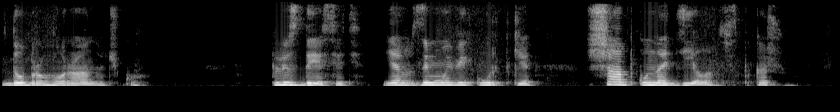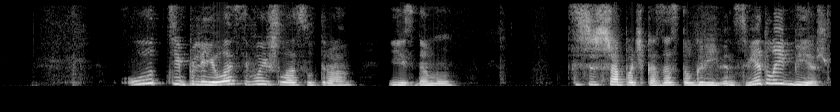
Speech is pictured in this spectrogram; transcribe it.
доброго раночку. Плюс 10. Я в зимовій куртці. Шапку надела. Сейчас покажу. Утеплилась, вышла с утра из дому. Це ж шапочка за 100 гривен. Светлый беж.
